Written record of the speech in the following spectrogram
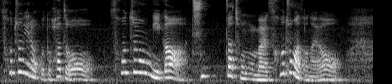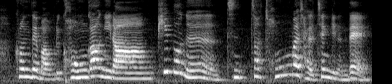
소중이라고도 하죠. 소중이가 진짜 정말 소중하잖아요. 그런데 막 우리 건강이랑 피부는 진짜 정말 잘 챙기는데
